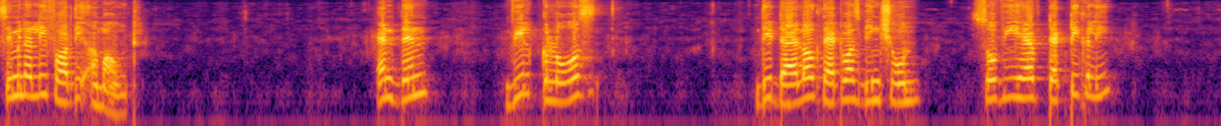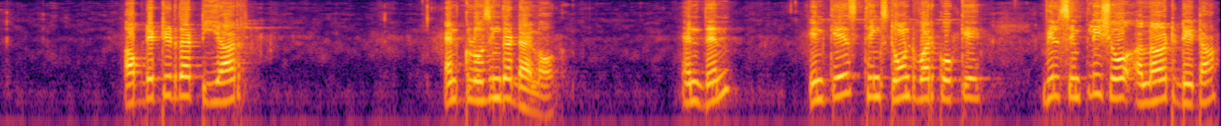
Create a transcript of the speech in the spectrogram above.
Similarly for the amount. And then we'll close the dialog that was being shown. So we have tactically updated the tr and closing the dialog. And then in case things don't work okay we'll simply show alert data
